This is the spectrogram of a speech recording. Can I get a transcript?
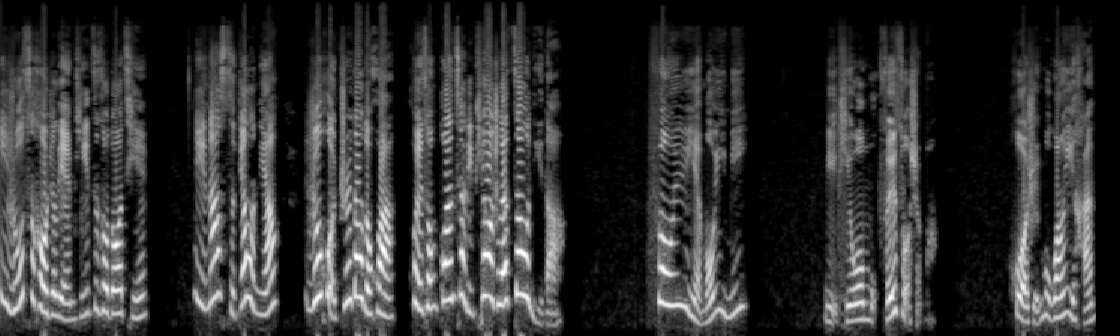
你如此厚着脸皮，自作多情，你那死掉的娘！如果知道的话，会从棺材里跳出来揍你的。凤玉眼眸一眯：“你提我母妃做什么？”祸水目光一寒：“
